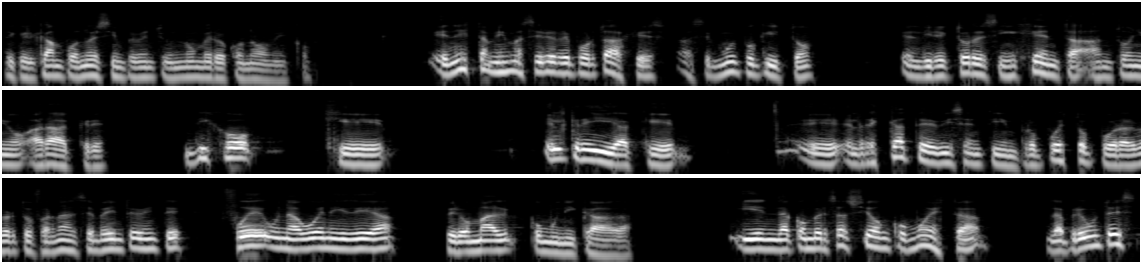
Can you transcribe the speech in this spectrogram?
de que el campo no es simplemente un número económico. En esta misma serie de reportajes, hace muy poquito, el director de Singenta, Antonio Aracre, dijo que él creía que eh, el rescate de Vicentín propuesto por Alberto Fernández en 2020 fue una buena idea pero mal comunicada. Y en la conversación como esta, la pregunta es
